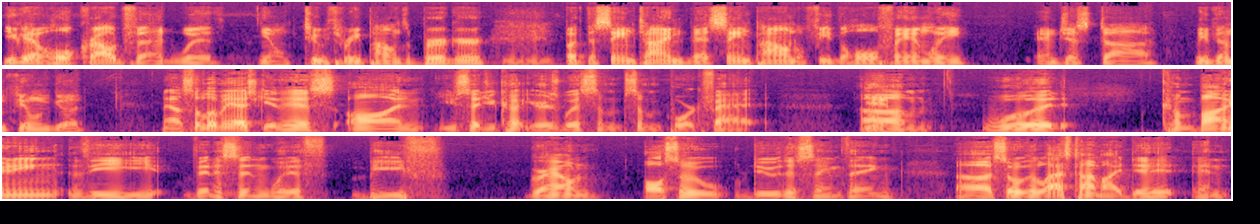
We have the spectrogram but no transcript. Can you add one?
you could have a whole crowd fed with, you know, two, three pounds of burger. But at the same time, that same pound will feed the whole family and just uh, leave them feeling good. Now, so let me ask you this: on you said you cut yours with some some pork fat. Yeah. Um, would combining the venison with beef ground also do the same thing? Uh, so the last time I did it, and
